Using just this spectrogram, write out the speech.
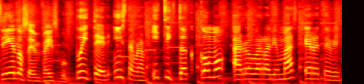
Síguenos en Facebook, Twitter, Instagram y TikTok como arroba Radio Más RTV.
